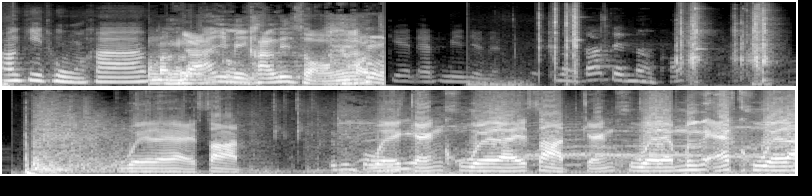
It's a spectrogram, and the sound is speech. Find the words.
เอากี่ถุงครับอย่าให้มีครั้งที่สองนะเกียร์แอดมินอยู่เนี่ยหนึ่งเก้าเจ็ดหนึ่งครับคุยอะไรไอ้สัตว์ คุยแก๊งคุยอะไรไอ้สัตว์แก๊งคุยอะไรมึงแอคคุยอะไร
